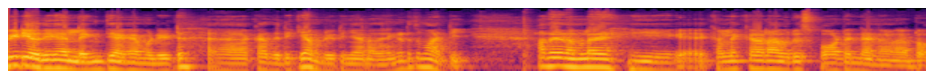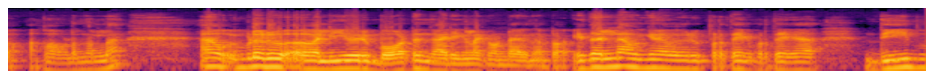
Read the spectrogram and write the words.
വീഡിയോ അധികം ലെങ്തി ആക്കാൻ വേണ്ടിയിട്ട് ആക്കാതിരിക്കാൻ വേണ്ടിയിട്ട് ഞാൻ അതിനെടുത്ത് മാറ്റി. അതേ നമ്മളെ ഈ കള്ളിക്കാട് ആ ഒരു സ്പോട്ടിന്റെ തന്നെയാണ് കേട്ടോ. അപ്പോൾ അവിടെ നിന്നുള്ള ഇവിടെ ഒരു വലിയൊരു ബോട്ടും കാര്യങ്ങളൊക്കെ ഉണ്ടായിരുന്നു കേട്ടോ. ഇതെല്ലാം ഇങ്ങനെ ഒരു പ്രത്യേക പ്രത്യേക ദ്വീപ്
